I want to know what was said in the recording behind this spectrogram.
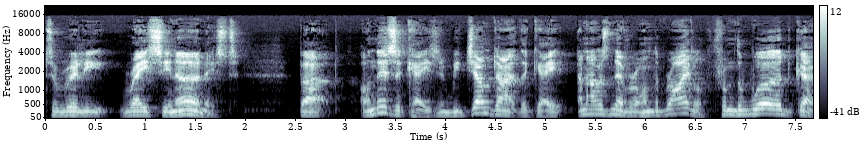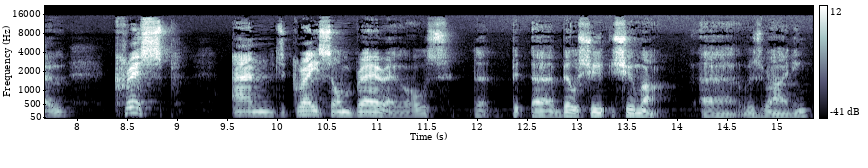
to really race in earnest. But on this occasion, we jumped out the gate, and I was never on the bridle from the word go. Crisp and Grey Sombrero, horse that uh, Bill Shoemark uh, was riding.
